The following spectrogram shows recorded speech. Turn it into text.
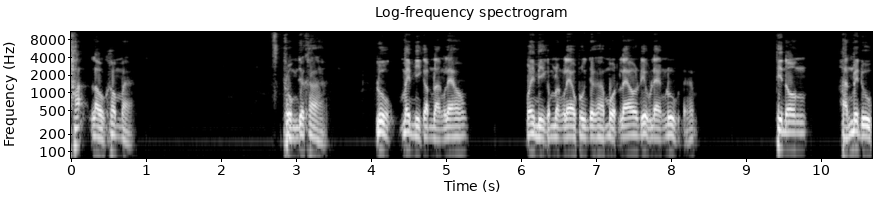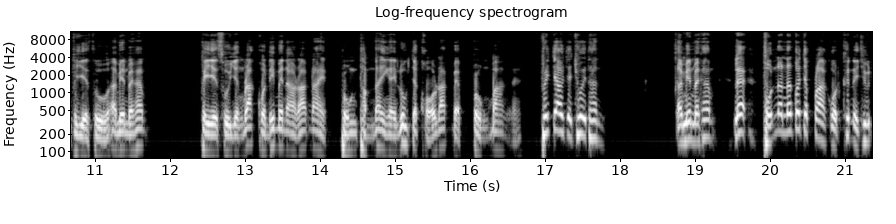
ทะเราเข้ามา พระองค์จะฆ่าลูกไม่มีกำลังแล้ว ไม่มีกำลังแล้วพระองค์จะฆ่าหมดแล้วเรียวแรงลูกนะครับ พี่น้องหันไปดูพระเยซูอาเมนไหมครับ พระเยซูยังรักคนที่ไม่น่ารักได้ พระองค์ทำได้ยังไง ลูกจะขอรักแบบพระองค์บ้างนะ พระเจ้าจะช่วยท่านอามีนไหมครับ และผลอันนั้นก็จะปรากฏขึ้นในชีวิต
